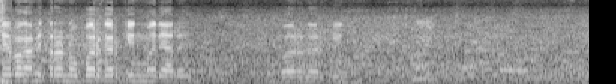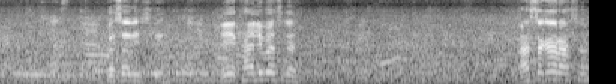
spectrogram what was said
हे बघा मित्रांनो बर्गर किंगमध्ये आलोय. बर्गर किंग कसं दिसतंय? हे खाली बस का असं कर असं.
